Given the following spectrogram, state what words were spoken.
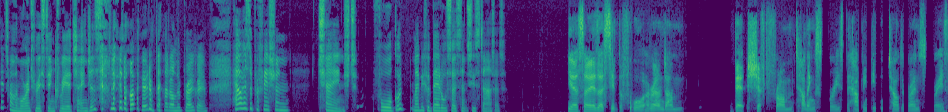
That's one of the more interesting career changes that I've heard about on the program. How has the profession changed for good, maybe for bad also since you started? Yeah, so as I said before, around um, that shift from telling stories to helping people tell their own stories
